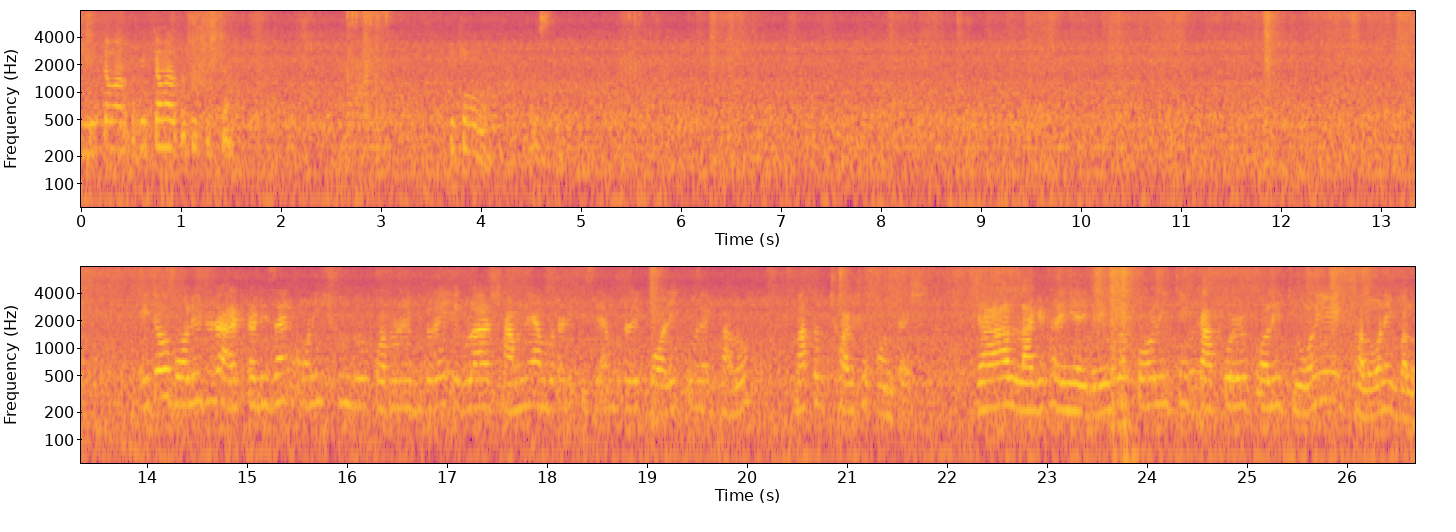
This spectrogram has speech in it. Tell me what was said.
ভিক্ষা মার ভিক্ষা মার তো পঁচিশটা ভিক্ষা এটাও বলিউডের আরেকটা ডিজাইন অনেক সুন্দর কটনের ভিতরে। এগুলার সামনে এম্বোটারি পিসে এম্বোটারি কোয়ালিটি অনেক ভালো, মাত্র ছয়শো পঞ্চাশ। যা লাগে খালি নিয়ে নেবেন এগুলোর কোয়ালিটি কাপড়ের কোয়ালিটি অনেক ভালো অনেক ভালো।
